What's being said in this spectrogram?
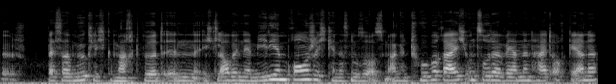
äh, besser möglich gemacht wird. In, ich glaube, in der Medienbranche, ich kenne das nur so aus dem Agenturbereich und so, da werden dann halt auch gerne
